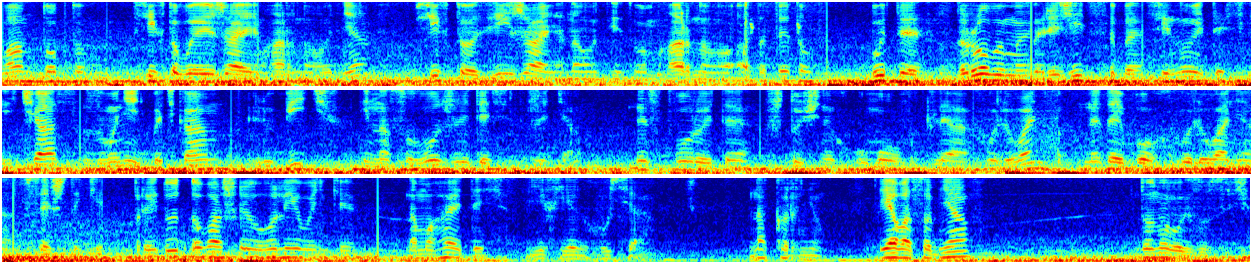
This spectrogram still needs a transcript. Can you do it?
вам, тобто, всі, хто виїжджає, гарного дня, всі, хто з'їжджає на обід, вам гарного апетиту. Будьте здоровими, бережіть себе, цінуйте свій час, дзвоніть батькам, любіть і насолоджуйтесь життям. Не створюйте штучних умов для хвилювань. Не дай Бог, хвилювання все ж таки прийдуть до вашої голівоньки. Намагайтесь їх як гуся на корню. Я вас обняв. До нових зустрічей.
